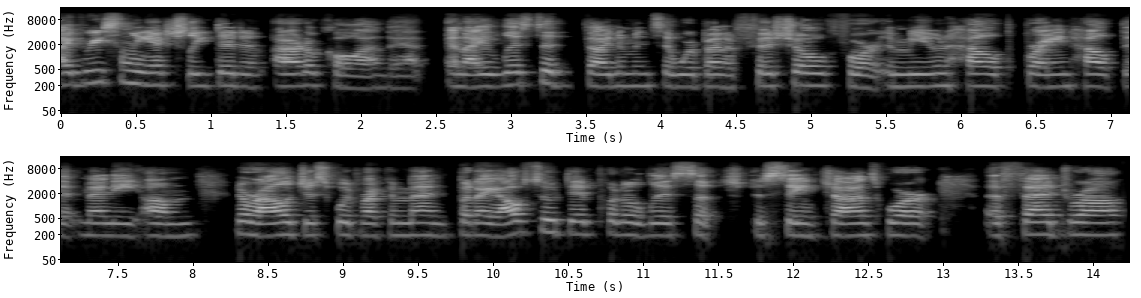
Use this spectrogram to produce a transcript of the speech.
I recently actually did an article on that and I listed vitamins that were beneficial for immune health, brain health that many um neurologists would recommend. But I also did put a list such as St. John's wort, ephedra.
